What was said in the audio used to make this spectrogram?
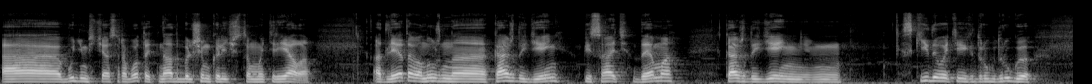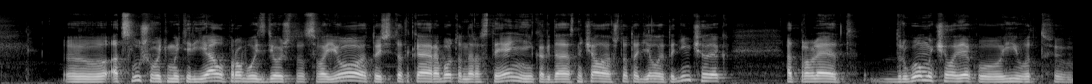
а будем сейчас работать над большим количеством материала. А для этого нужно каждый день писать демо, каждый день скидывать их друг другу, э, отслушивать материал, пробовать сделать что-то свое. То есть это такая работа на расстоянии, когда сначала что-то делает один человек, отправляет другому человеку, и вот э,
